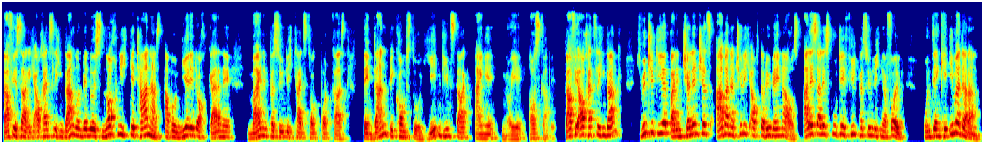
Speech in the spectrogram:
Dafür sage ich auch herzlichen Dank. Und wenn du es noch nicht getan hast, abonniere doch gerne meinen Persönlichkeitstalk-Podcast, denn dann bekommst du jeden Dienstag eine neue Ausgabe. Dafür auch herzlichen Dank. Ich wünsche dir bei den Challenges, aber natürlich auch darüber hinaus alles, alles Gute, viel persönlichen Erfolg und denke immer daran,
